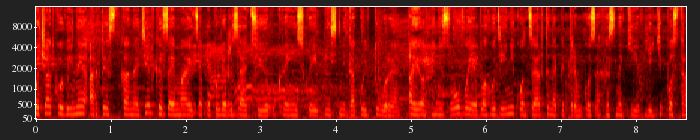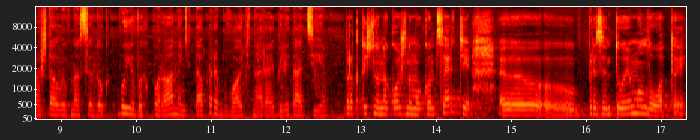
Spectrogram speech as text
початку війни артистка не тільки займається популяризацією української пісні та культури, а й організовує благодійні концерти на підтримку захисників, які постраждали внаслідок бойових поранень та перебувають на реабілітації. Практично на кожному концерті е, презентуємо лоти,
